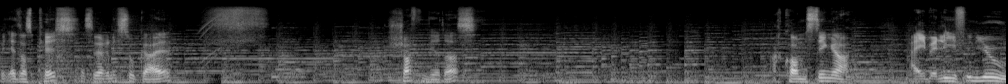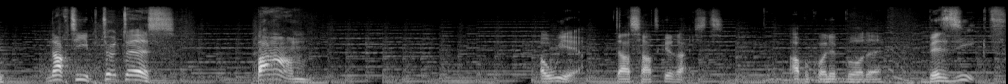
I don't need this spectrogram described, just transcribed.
Mit etwas Pech. Das wäre nicht so geil. Schaffen wir das? komm, Stinger. I believe in you. Nachthieb, töte es. Bam. Oh yeah, das hat gereicht. Apokalypse wurde besiegt.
